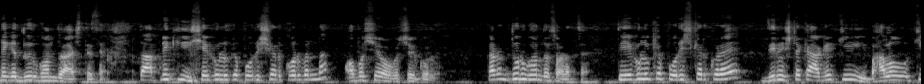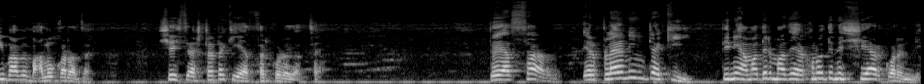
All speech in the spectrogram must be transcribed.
থেকে দুর্গন্ধ আসতেছে। তো আপনি কি সেগুলোকে পরিষ্কার করবেন না? অবশ্যই অবশ্যই করবেন কারণ দুর্গন্ধ ছড়াচ্ছে। তো এগুলোকে পরিষ্কার করে জিনিসটাকে আগে কি ভালো, কীভাবে ভালো করা যায়? সেই চেষ্টাটা কি স্যার করে যাচ্ছে? তো স্যার এর প্ল্যানিংটা কি? তিনি আমাদের মাঝে এখনও তিনি শেয়ার করেননি।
